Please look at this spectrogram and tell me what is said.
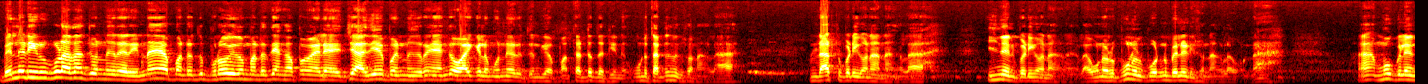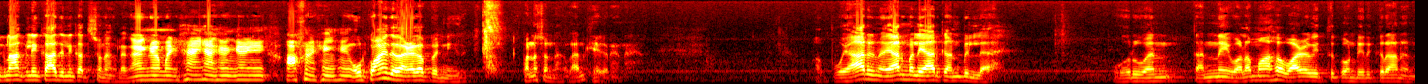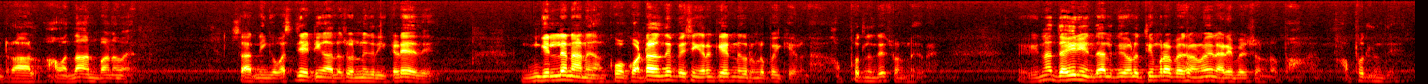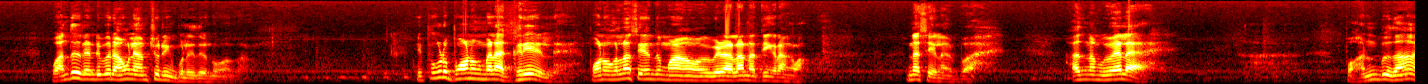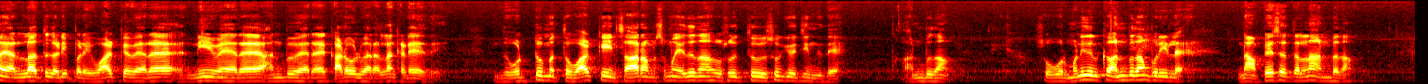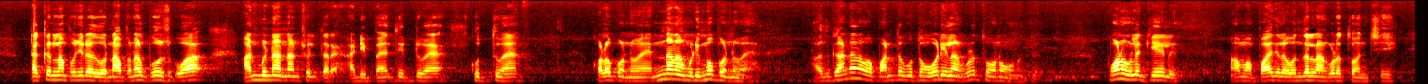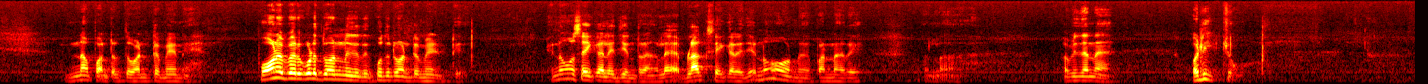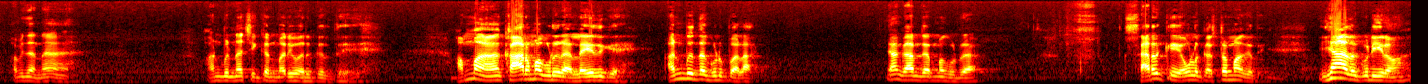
பெல்லடிகள் கூட அதான் சொன்னுகிறாரு என்னையா பண்ணுறது புரோகிதம் பண்ணுறது எங்கள் அப்பா வேலையாயிடுச்சு அதே பண்ணுகிறேன். எங்கே வாழ்க்கையில் முன்னேறுதுன்னு கேட்பான் தட்டு தட்டின்னு. உன்னை தட்டுன்னு சொன்னாங்களா? உன் டாக்டர் படிக்க வேணானாங்களா இன்ஜினியர் படிக்க வேணாங்களா உன்னோட பூணூல் போட்டுன்னு பெல்லடி சொன்னாங்களா உன்னை? ஆ, மூக்குலையும் நாக்குலையும் காதுலையும் கற்று சொன்னாங்களா? ஒரு குழந்தை அழகாக பண்ணிக்குது பண்ண சொன்னாங்களான்னு கேட்குறேன் அப்போ யார் யார் மேலே யாருக்கு அன்பு இல்லை? ஒருவன் தன்னை வளமாக வாழ வைத்து கொண்டு இருக்கிறான் என்றால் அவன் தான் அன்பானவன். சார் நீங்கள் வசதி ஆயிட்டீங்க அதில் சொன்னுக்கிறீங்க கிடையாது. இங்கே இல்லை நான். கொ கொட்டாலேருந்தே பேசிக்கிறேன் கேட்டுனுக்கிறவங்கள போய் கேளுங்க. அப்போதுலேருந்தே சொன்னுக்கிறேன் என்ன தைரியம் இந்த ஆளுக்கு? எவ்வளோ திமுறாக பேசுகிறாங்களோ நிறைய பேர் சொன்னப்பாங்க அப்போதுலேருந்தே வந்து ரெண்டு பேரும் அவங்களே அனுப்பிச்சுடுவீங்க போல இதுன்னுவாங்க இப்போ கூட போனவங்க மேலே அக்கறையே இல்லை. போனவங்கெல்லாம் சேர்ந்து மா விழாலாம் நத்திங்கிறாங்களாம் என்ன செய்யலாம் இப்போ? அது நமக்கு வேலை. இப்போ அன்பு தான் எல்லாத்துக்கும் அடிப்படை. வாழ்க்கை வேறு நீ வேறு அன்பு வேறு கடவுள் வேறெல்லாம் கிடையாது. இந்த ஒட்டுமொத்த வாழ்க்கையின் சாராம்சமும் எது தான் சுத்து சூக்கி வச்சுருக்குதே? அன்பு தான். ஸோ ஒரு மனிதனுக்கு அன்பு தான் புரியல. நான் பேசுறதெல்லாம் அன்பு தான். டக்குன்னெலாம் புரிஞ்சிடாது ஒரு நாற்பது நாள் கோர்ஸுக்குவா அன்புன்னா என்னன்னு சொல்லித்தரேன் அடிப்பேன் திட்டுவேன் குத்துவேன் கொலை பண்ணுவேன் என்ன நான் முடியுமோ பண்ணுவேன். அதுக்காண்ட நம்ம பணத்தை குத்தம் ஓடிலான்னு கூட தோணும் உனக்கு. போனவங்களும் கேளு. ஆமாம் பாதியில் வந்துடலாம் கூட தோணுச்சு. என்ன பண்ணுறது வந்துட்டுமேன்னு. போன பேர் கூட தோணுக்குது கொடுத்துட்டு வந்துட்டுமேன்ட்டு. என்னவோ சைக்காலஜின்றாங்களே பிளாக் சைக்காலஜி இன்னும் ஒன்று பண்ணார். எல்லாம் அப்படி தானே வலிக்கும். அப்படி தானே அன்புன்னா சிக்கன் மாதிரி வறுக்கிறது? அம்மா காரமாக கொடுக்குறாள்ல எதுக்கு? அன்பு தான் கொடுப்பாளா? ஏன் காரம் தரமாக கொடுக்குறா? சரக்கு எவ்வளோ கஷ்டமாகுது. ஏன் அதை குடிக்கிறோம்?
